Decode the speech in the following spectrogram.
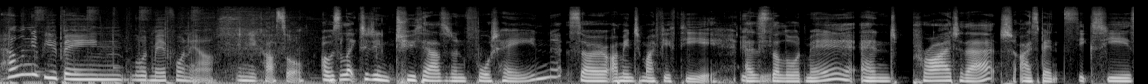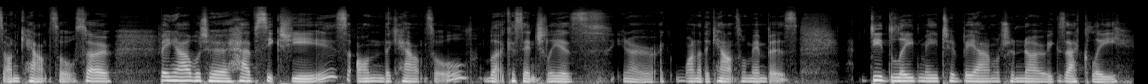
How long have you been Lord Mayor for now in Newcastle? I was elected in 2014, so I'm into my fifth year Fifth as year. the Lord Mayor. And prior to that, I spent six years on council. So being able to have six years on the council, like essentially as, you know, one of the council members, did lead me to be able to know exactly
